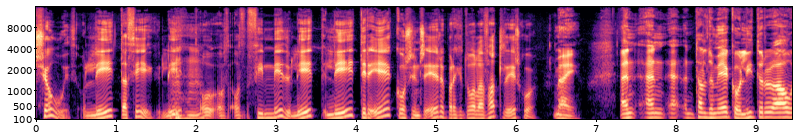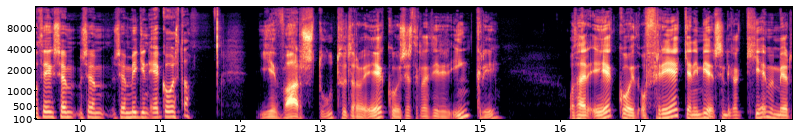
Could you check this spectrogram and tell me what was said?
sjóið og lita þig lit, Mhm. og, og, og því miður lit, litir egósins eru bara ekki dólega fallið sko. Nei, en, en, en talað um ego, lítur þú á þig sem, sem, sem mikinn egoista? ég var stútfullar af egóið sérstaklega þegar ég er yngri og það er egóið og frekjan í mér sem líka kemur mér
